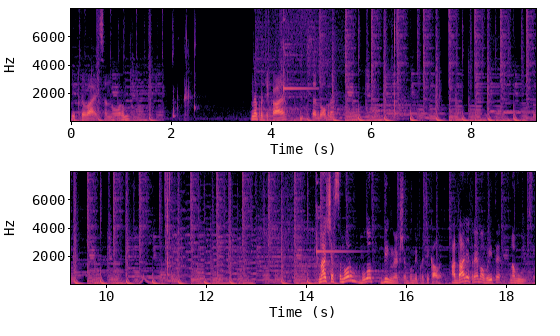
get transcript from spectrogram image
Відкривається норм. Не протікає. Все добре. Наче все норм, було б дивно, якщо б вони протікали. А далі треба вийти на вулицю.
